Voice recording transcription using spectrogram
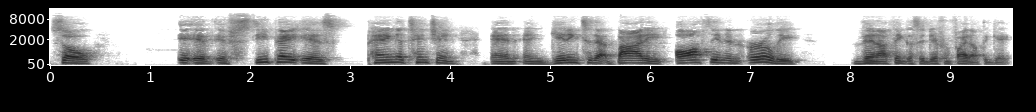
So if if Stipe is paying attention and and getting to that body often and early, then I think it's a different fight out the gate.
